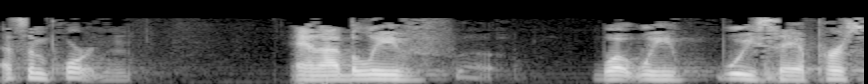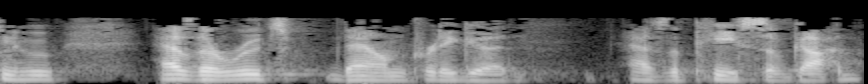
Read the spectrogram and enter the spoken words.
That's important. And I believe what we, we say, a person who has their roots down pretty good has the peace of God.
